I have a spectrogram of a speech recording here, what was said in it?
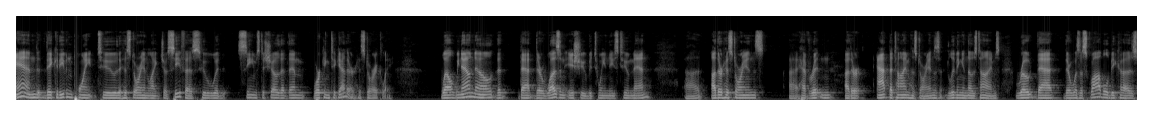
And they could even point to the historian like Josephus, who would seems to show that them working together historically. Well, we now know that, that there was an issue between these two men. Uh, other historians uh, have written, other at the time historians living in those times, wrote that there was a squabble because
